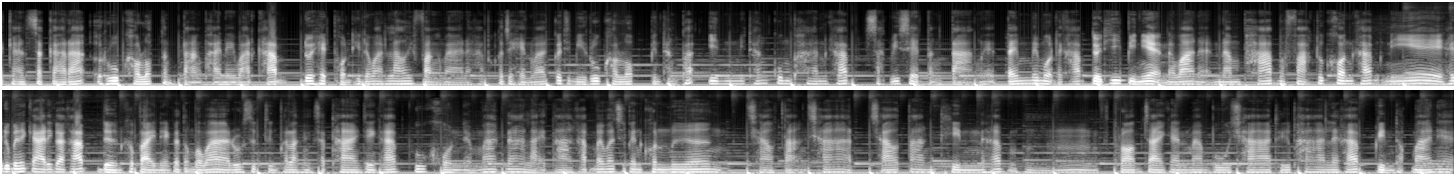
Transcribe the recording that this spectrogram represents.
และการสักการะรูปเคารพต่างๆ ภายในวัดครับโดยเหตุผลที่นวัดเล่าให้ฟังมานะครับ ก็จะเห็นว่าก็จะมีรูปเคารพเป็นทั้งพระอินทร์มีทั้งกุมภานครับสัตว์วิเศษต่างๆเนี่ยเต็มไปหมดนะครับโดยที่ปีนี้นว่าน่ะนำภาพมาฝากทุกคนครับนี่ให้ดูบรรยากาศดีกว่าครับ เดินเข้าไปเนี่ยก็ต้องบอกว่ารู้สึกถึงพลังแห่งศรัทธาจริงครับ ผู้คนเนี่ยมากหน้าหลายตาครับ ไม่ว่าจะเป็นคนเมือง ชาวต่างชาติ ชาวต่างถิ่นนะครับ พร้อมใจกันมาบูชาถือพานเลยครับ กลิ่นดอกไม้เนี่ย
